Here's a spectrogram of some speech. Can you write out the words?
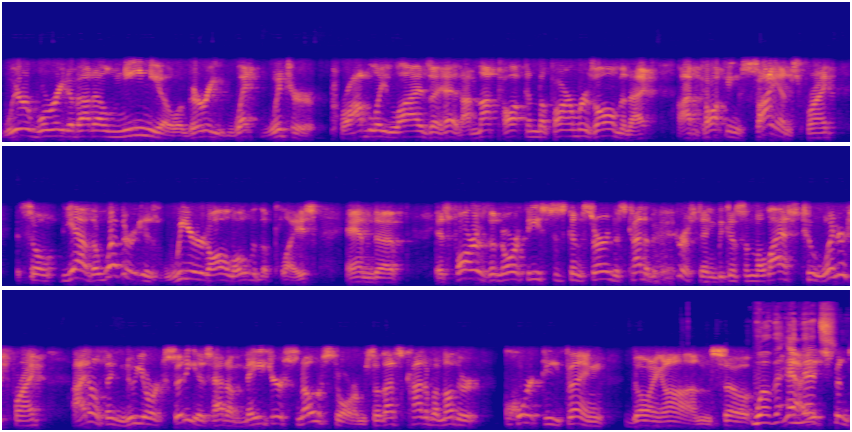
we're worried about El Nino, a very wet winter probably lies ahead. I'm not talking the Farmer's Almanac. I'm talking science, Frank. So, yeah, the weather is weird all over the place. And uh, as far as the Northeast is concerned, it's kind of interesting because in the last two winters, Frank, I don't think New York City has had a major snowstorm. So that's kind of another quirky thing going on. So well, the, yeah, and that's been,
